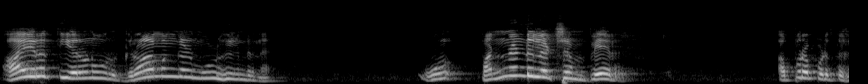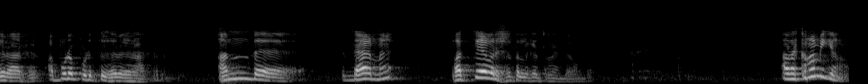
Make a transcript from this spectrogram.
ஆயிரத்தி இரநூறு கிராமங்கள் மூழ்கின்றன பன்னெண்டு லட்சம் பேர் அப்புறப்படுத்துகிறார்கள் அப்புறப்படுத்துகிறார்கள். அந்த டேமை பத்தே வருஷத்தில் கட்டுறாங்க அவங்க. அதை காமிக்கலாம்.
